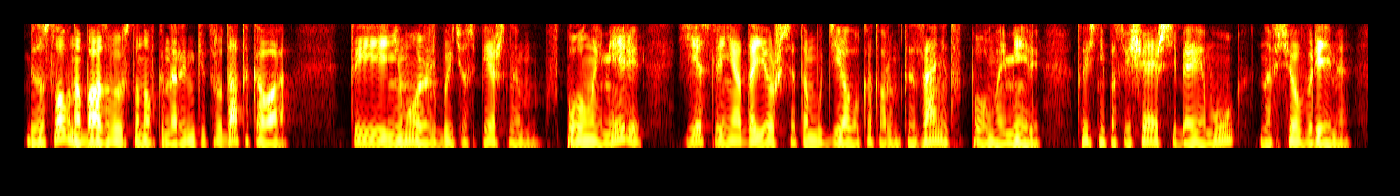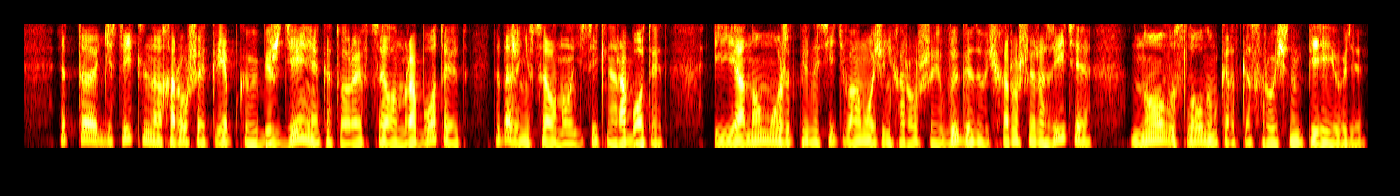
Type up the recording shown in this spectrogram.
Безусловно, базовая установка на рынке труда такова. Ты не можешь быть успешным в полной мере, если не отдаешься тому делу, которым ты занят в полной мере. То есть не посвящаешь себя ему на все время. Это действительно хорошее крепкое убеждение, которое в целом работает. Да даже не в целом, оно действительно работает. И оно может приносить вам очень хорошие выгоды, очень хорошее развитие, но в условном краткосрочном периоде.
